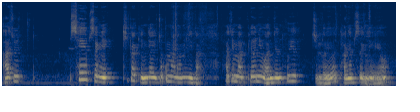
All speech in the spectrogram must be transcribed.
아주 새엽성의 키가 굉장히 조그만합니다. 하지만 변이 완전 후유질로요. 단엽성이에요.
